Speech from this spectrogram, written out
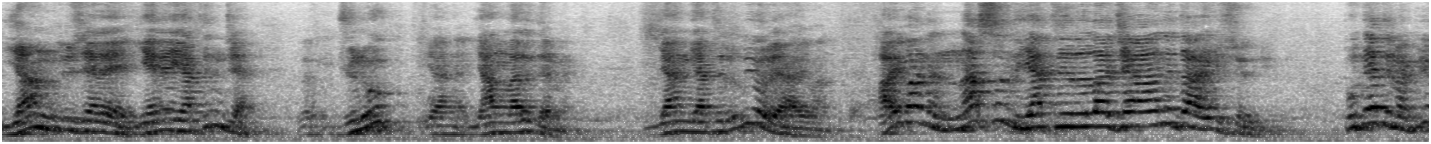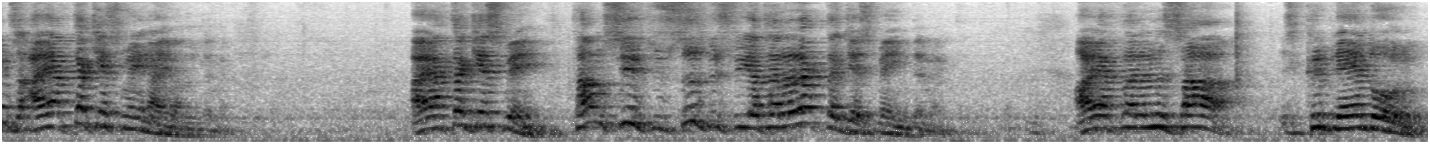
yan üzere yere yatınca cunub yani yanları demek. Yan yatırılıyor ya hayvan. Hayvanın nasıl yatırılacağını dahi söylüyor. Bu ne demek biliyor musun? Ayakta kesmeyin hayvanı demek. Ayakta kesmeyin. Tam sırt üstü, sırt üstü yatırarak da kesmeyin demek. Ayaklarını sağ kıbleye doğru.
